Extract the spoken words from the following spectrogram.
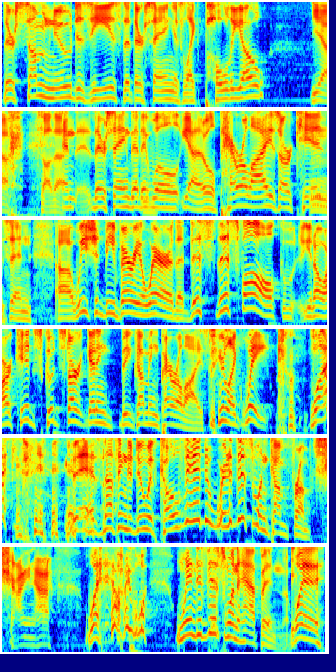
There's some new disease that they're saying is like polio. Yeah, saw that. and they're saying that it will yeah it will paralyze our kids and uh, we should be very aware that this this fall you know our kids could start getting becoming paralyzed. You're like wait what? It has nothing to do with covid? Where did this one come from? China. What when did this one happen? What?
